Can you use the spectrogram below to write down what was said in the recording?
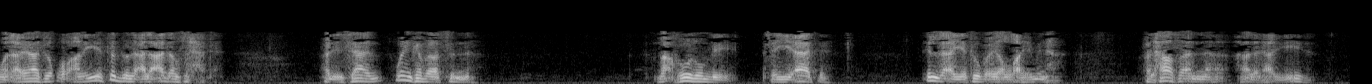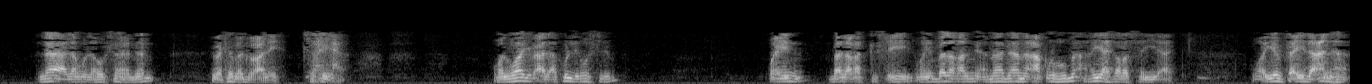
والآيات القرآنية تدل على عدم صحته. فالإنسان وإن كبرت سنه مأخوذ بسيئاته إلا أن يتوب إلى الله منها. فالحاصل أن هذا الحديث لا أعلم له سندا يعتمد عليه صحيحا والواجب على كل مسلم وإن بلغ التسعين وإن بلغ المئة ما دام عقله معه أن يحذر السيئات وأن يبتعد عنها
